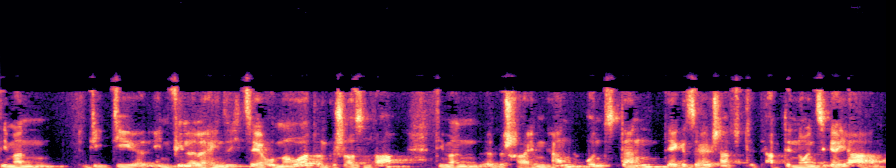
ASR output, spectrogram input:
die man, die, die in vielerlei Hinsicht sehr ummauert und geschlossen war, die man äh, beschreiben kann, und dann der Gesellschaft ab den 90er Jahren.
